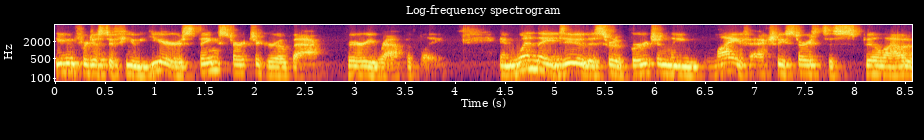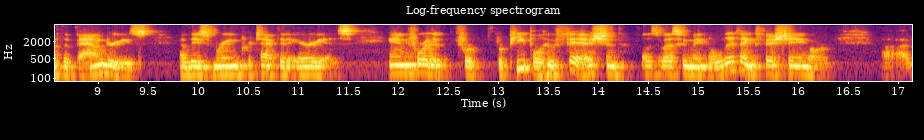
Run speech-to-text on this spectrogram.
even for just a few years, things start to grow back very rapidly. And when they do, this sort of burgeoning life actually starts to spill out of the boundaries of these marine protected areas. And for the for, for people who fish, and those of us who make a living fishing or uh,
